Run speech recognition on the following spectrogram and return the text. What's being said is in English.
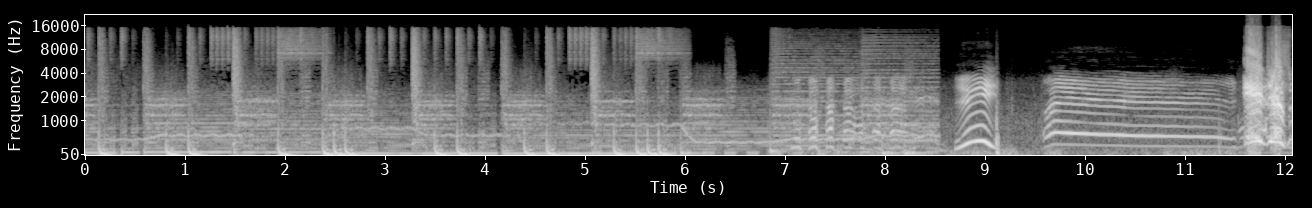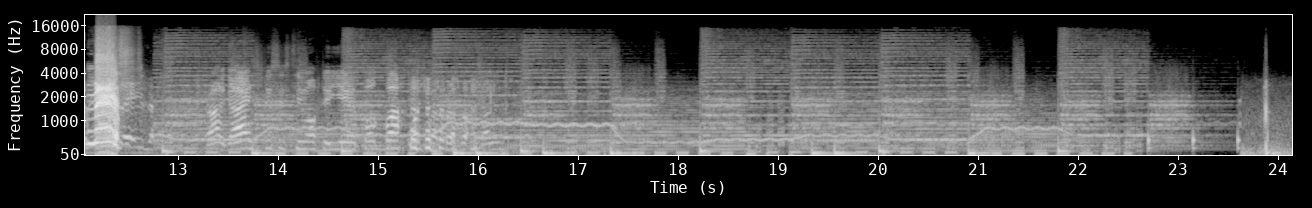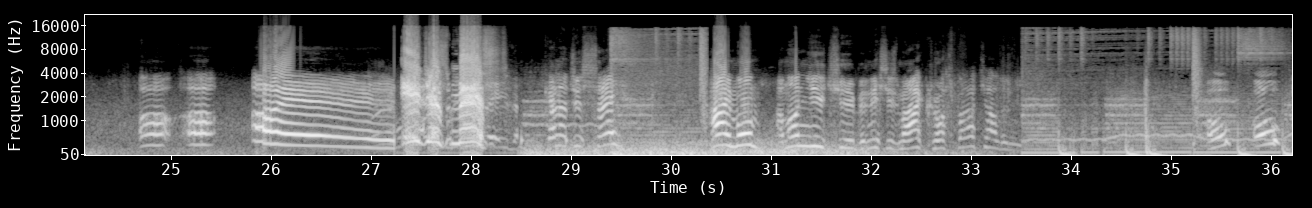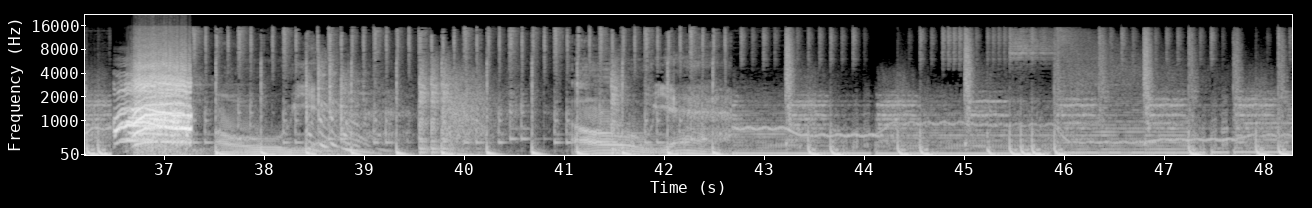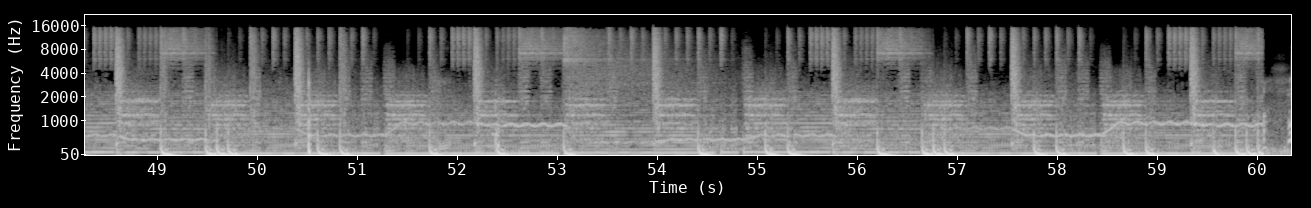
Yeet! Hey! He just missed! Right guys, this is Team of the Year Pogba. Oh, oh, oh! He just missed! Can I just say, hi mum, I'm on YouTube and this is my crossbar challenge. Oh, oh, oh! But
